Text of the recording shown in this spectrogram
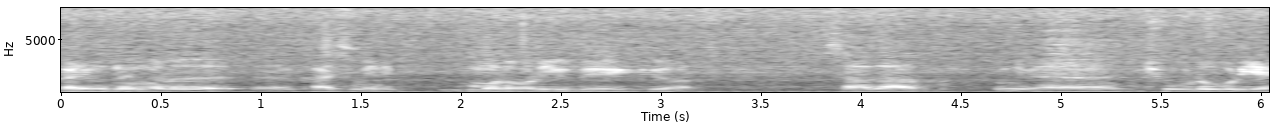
കഴിവ് നിങ്ങൾ കാശ്മീരി മുളക് ഉപയോഗിക്കുക. സാധാ ചൂട് കൂടിയ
